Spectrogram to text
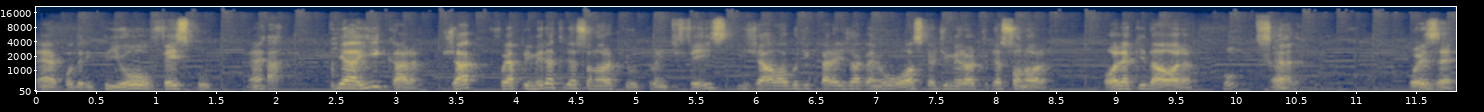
né? Quando ele criou o Facebook, né? Ah. E aí, cara, já foi a primeira trilha sonora que o Trent fez e já logo de cara ele já ganhou o Oscar de melhor trilha sonora. Olha que da hora. Putz, é? cara. Pois é.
